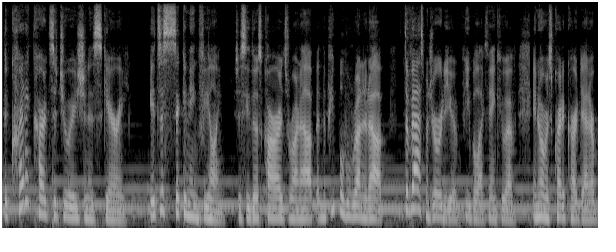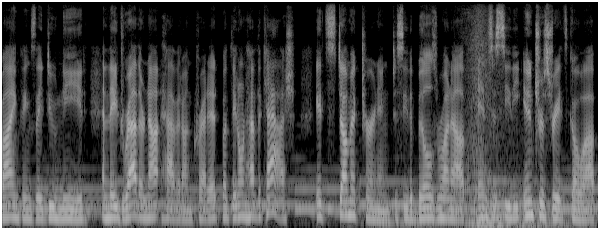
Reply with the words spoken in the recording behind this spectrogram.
The credit card situation is scary. It's a sickening feeling to see those cards run up. And the people who run it up, the vast majority of people, I think, who have enormous credit card debt are buying things they do need and they'd rather not have it on credit, but they don't have the cash. It's stomach turning to see the bills run up and to see the interest rates go up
